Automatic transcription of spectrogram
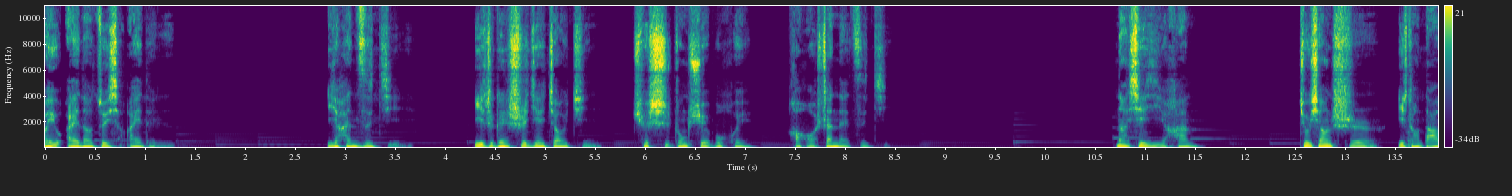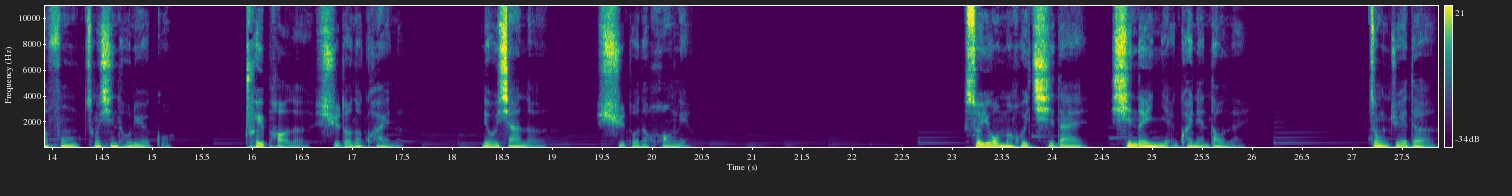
没有爱到最想爱的人，遗憾自己一直跟世界较劲，却始终学不会好好善待自己。那些遗憾，就像是一场大风从心头掠过，吹跑了许多的快乐，留下了许多的荒凉。所以我们会期待新的一年快点到来，总觉得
